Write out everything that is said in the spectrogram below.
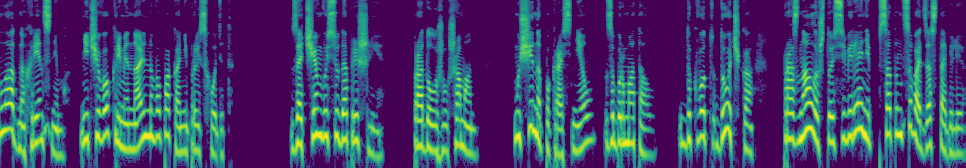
«Ладно, хрен с ним. Ничего криминального пока не происходит». «Зачем вы сюда пришли?» — продолжил шаман. Мужчина покраснел, забормотал. «Так вот, дочка, Прознала, что северяне пса танцевать заставили.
